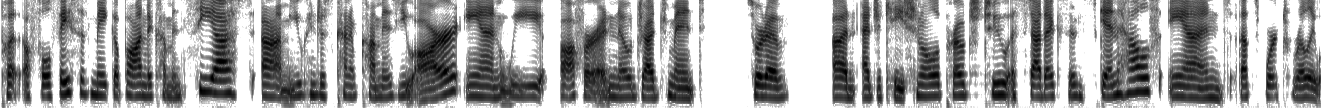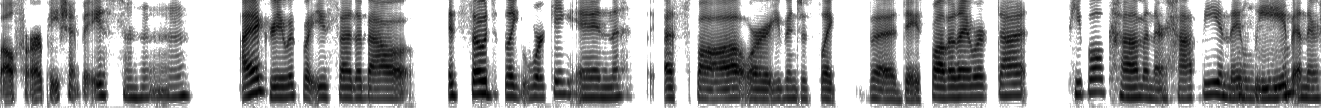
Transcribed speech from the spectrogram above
put a full face of makeup on to come and see us. Um, you can just kind of come as you are. And we offer a no judgment sort of an educational approach to aesthetics and skin health. And that's worked really well for our patient base. Mhm. I agree with what you said about it's so like working in a spa or even just like the day spa that I worked at. People come and they're happy and they leave Mhm. and they're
